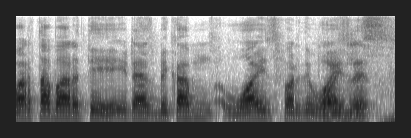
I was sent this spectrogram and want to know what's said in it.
Varta Bharati, it has become voice for the voiceless.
